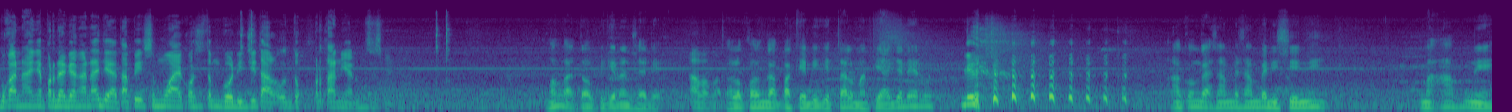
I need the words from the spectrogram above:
Bukan hanya perdagangan aja, tapi semua ekosistem go digital untuk pertanian khususnya. Mau nggak tahu pikiran saya deh. Apa Pak? Kalau kau nggak pakai digital mati aja deh lu. Gitu. Aku nggak sampai-sampai di sini. Maaf nih.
